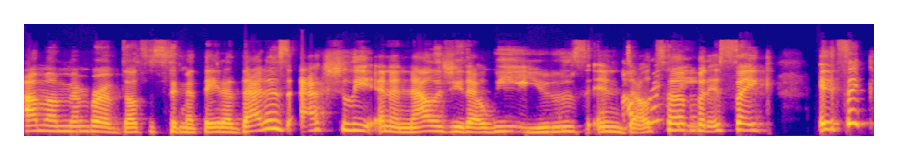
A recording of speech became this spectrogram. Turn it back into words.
I'm a member of Delta Sigma Theta. That is actually an analogy that we use in oh, Delta, oh, really? but it's like it's like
